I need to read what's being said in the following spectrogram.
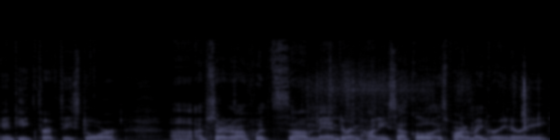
antique thrifty store. Uh, I'm starting off with some mandarin honeysuckle as part of my greenery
